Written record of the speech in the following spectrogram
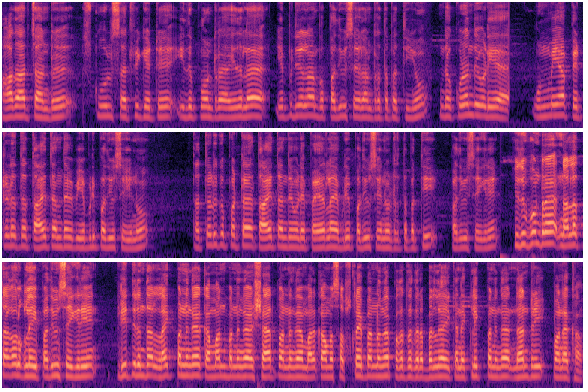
ஆதார் சான்று ஸ்கூல் சர்டிஃபிகேட்டு இது போன்ற இதில் எப்படியெல்லாம் நம்ம பதிவு செய்யலான்றத பற்றியும் இந்த குழந்தையுடைய உண்மையாக பெற்றெடுத்த தாய் தந்தை எப்படி பதிவு செய்யணும் தத்தெடுக்கப்பட்ட தாய் தந்தையுடைய பெயர்லாம் எப்படி பதிவு செய்யணுன்றதை பற்றி பதிவு செய்கிறேன். இது போன்ற நல்ல தகவல்களை பதிவு செய்கிறேன். பிடித்திருந்தால் லைக் பண்ணுங்கள் கமெண்ட் பண்ணுங்கள் ஷேர் பண்ணுங்கள் மறக்காமல் சப்ஸ்கிரைப் பண்ணுங்கள் பக்கத்தில் இருக்கிற பெல் ஐக்கனை கிளிக் பண்ணுங்கள் நன்றி வணக்கம்.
